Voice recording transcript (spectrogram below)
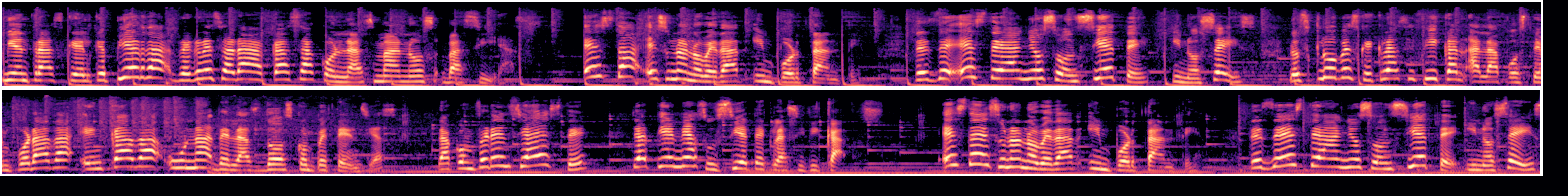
mientras que el que pierda regresará a casa con las manos vacías. Esta es una novedad importante. Desde este año son siete, y no seis, los clubes que clasifican a la postemporada en cada una de las dos competencias. La conferencia este ya tiene a sus siete clasificados. Esta es una novedad importante, desde este año son siete y no seis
